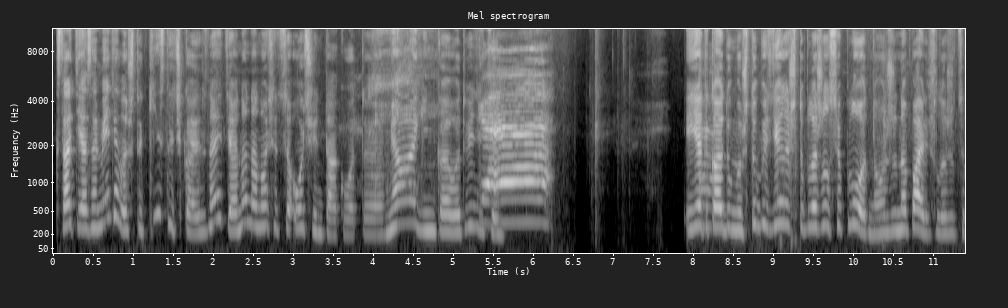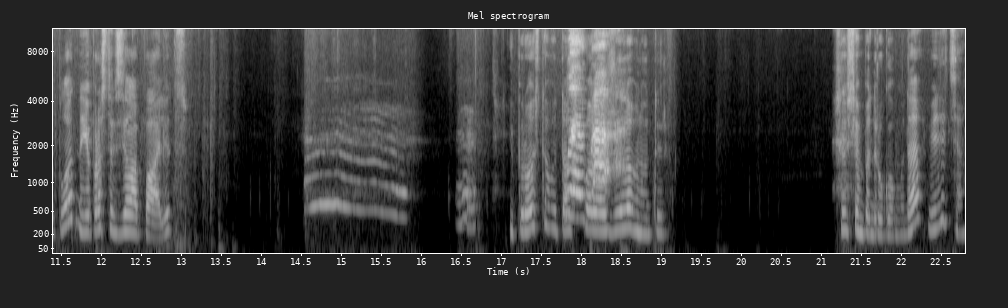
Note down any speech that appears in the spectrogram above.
Кстати, я заметила, что кисточка, знаете, она наносится очень так вот э, мягенько, вот видите? И я такая думаю, что бы сделать, чтобы ложился плотно? Он же на палец ложится плотно. Я просто взяла палец. И просто вот так положила внутрь. Совсем по-другому, да? Видите?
